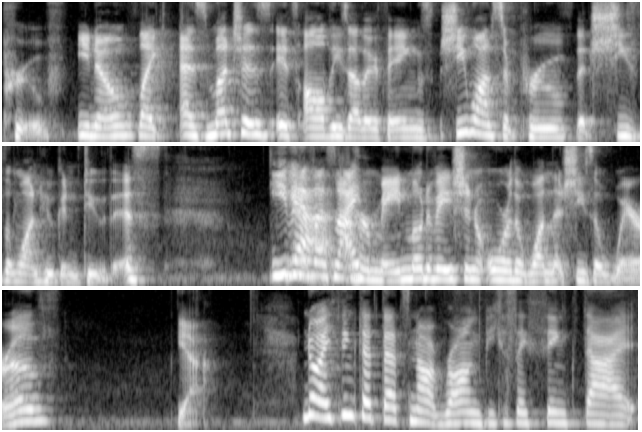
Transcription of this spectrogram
prove. You know, like as much as it's all these other things, she wants to prove that she's the one who can do this. Even if that's not I- her main motivation or the one that she's aware of. Yeah. No, I think that that's not wrong because I think that,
